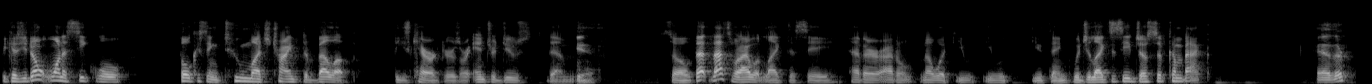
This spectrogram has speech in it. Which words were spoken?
because you don't want a sequel focusing too much trying to develop these characters or introduce them. Yeah. So that that's what I would like to see. Heather, I don't know what you you you think. Would you like to see Joseph come back? Heather.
